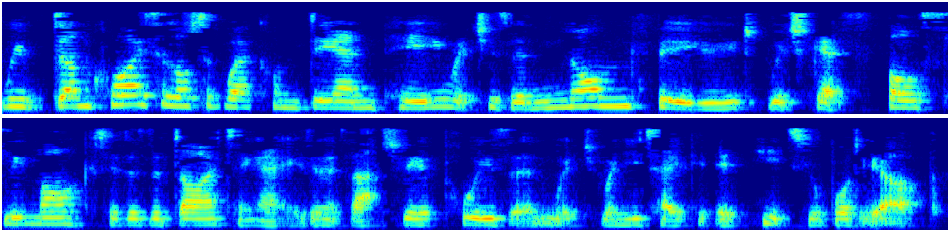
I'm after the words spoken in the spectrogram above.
We've done quite a lot of work on DNP, which is a non-food which gets falsely marketed as a dieting aid, and it's actually a poison which, when you take it, it heats your body up.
